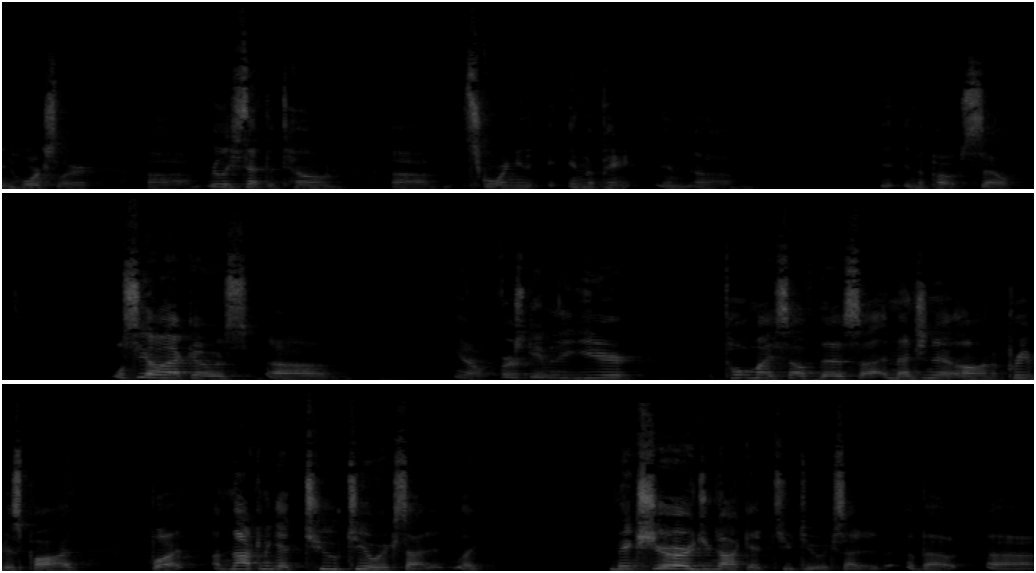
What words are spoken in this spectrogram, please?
and Horchler um, really set the tone, um, scoring in, in the paint in um, in the post. So we'll see how that goes. Um, you know, first game of the year. I told myself this. I mentioned it on a previous pod, but I'm not going to get too too excited. Like, make sure do not get too too excited about uh,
